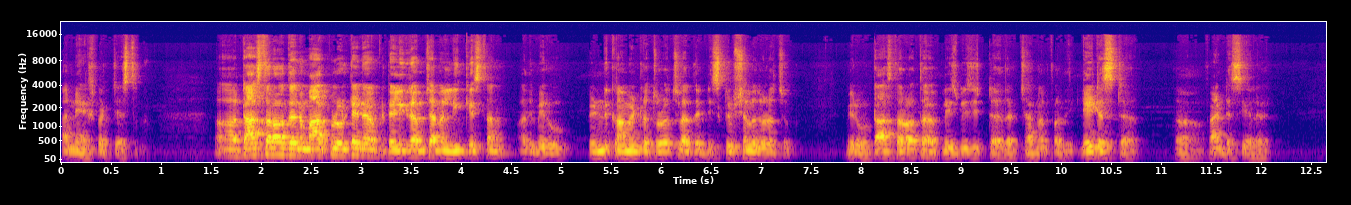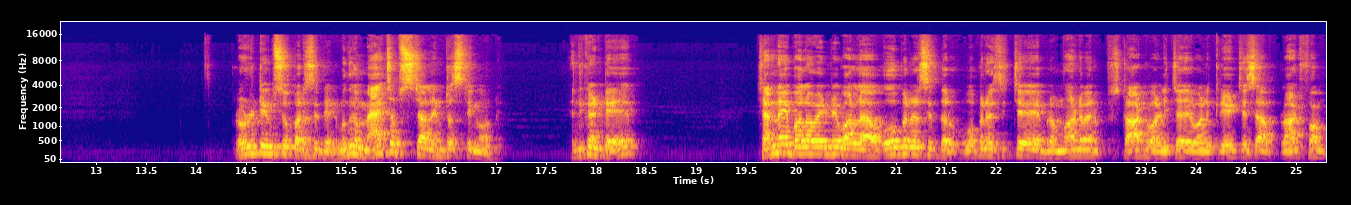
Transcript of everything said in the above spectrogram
అని నేను ఎక్స్పెక్ట్ చేస్తున్నాను. టాస్ తర్వాత ఏదైనా మార్పులు ఉంటే నేను ఒక టెలిగ్రామ్ ఛానల్ లింక్ ఇస్తాను. అది మీరు రెండు కామెంట్లో చూడొచ్చు లేకపోతే డిస్క్రిప్షన్లో చూడొచ్చు. మీరు టాస్ తర్వాత please visit that channel for the latest fantasy eleven రెండు టీమ్స్ పరిస్థితి ఏంటి? ముందుగా మ్యాచ్అప్స్ చాలా ఇంట్రెస్టింగ్గా ఉన్నాయి. ఎందుకంటే చెన్నై బలం ఏంటి వాళ్ళ ఓపెనర్స్ ఇద్దరు. ఓపెనర్స్ ఇచ్చే బ్రహ్మాండమైన స్టార్ట్ వాళ్ళు ఇచ్చే వాళ్ళు క్రియేట్ చేసే ఆ ప్లాట్ఫామ్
